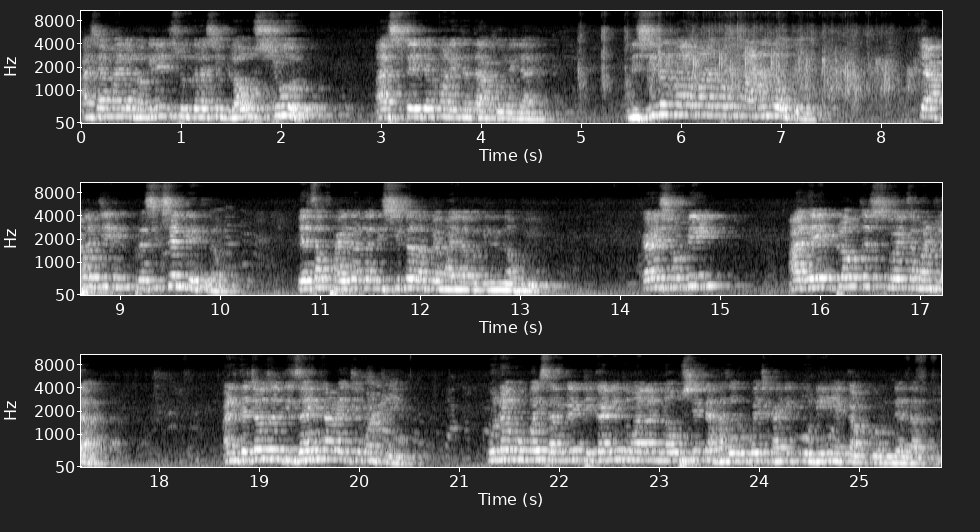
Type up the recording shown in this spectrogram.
अशा महिला भगिनींनी सुंदर असे ब्लाऊज शिवून आज स्टेजवर मला इथं दाखवलेले आहे. निश्चितच मला मनापासून आनंद होतो की आपण जे प्रशिक्षण घेतलं याचा फायदा तर निश्चितच आपल्या महिला भगिनींना होईल. कारण शेवटी आज एक ब्लाऊज जर शिवायचा म्हटला आणि त्याच्यावर जर डिझाईन काढायची म्हटली पुणे मुंबई सारख्या ठिकाणी तुम्हाला नऊशे ते हजार रुपयाच्या खाली कोणीही हे काम करून देणार नाही.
